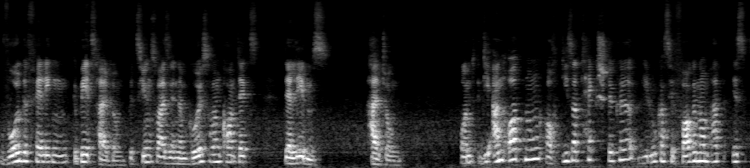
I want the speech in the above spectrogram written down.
wohlgefälligen Gebetshaltung, beziehungsweise in einem größeren Kontext der Lebenshaltung. Und die Anordnung auch dieser Textstücke, die Lukas hier vorgenommen hat, ist,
